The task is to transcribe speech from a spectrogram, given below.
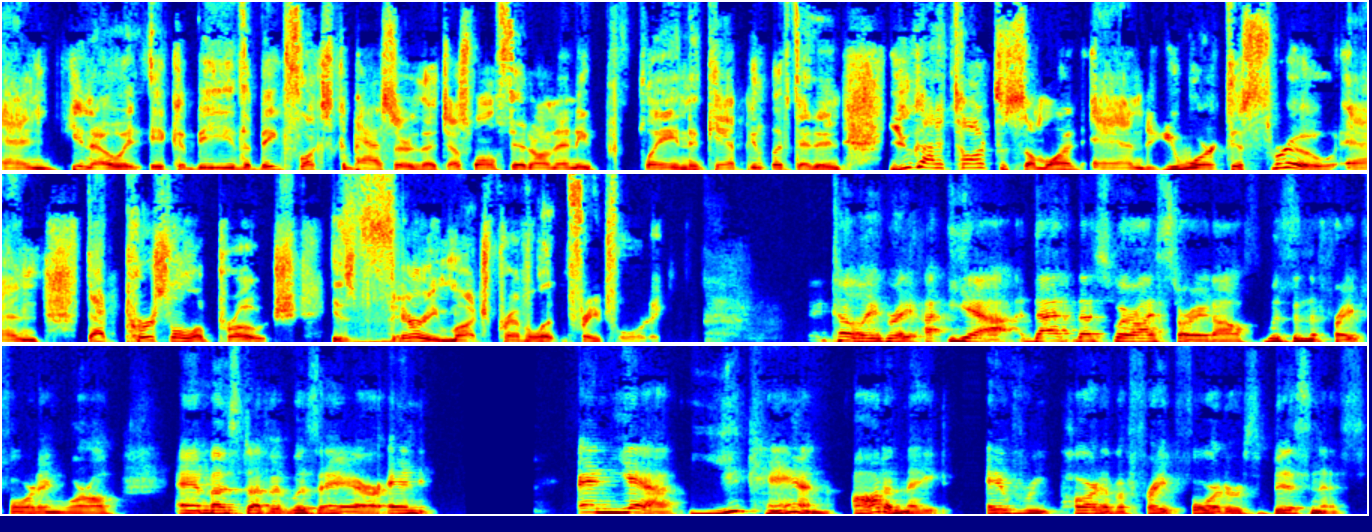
and you know it, it could be the big flux capacitor that just won't fit on any plane and can't be lifted, and you got to talk to someone and you work this through, and that personal approach is very much prevalent in freight forwarding. Totally agree. Yeah, that that's where I started off was in the freight forwarding world, and most of it was air. And and yeah, you can automate every part of a freight forwarder's business.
